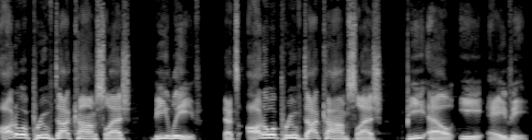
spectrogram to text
autoapprove.com slash believe. That's autoapprove.com slash B L E A V.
